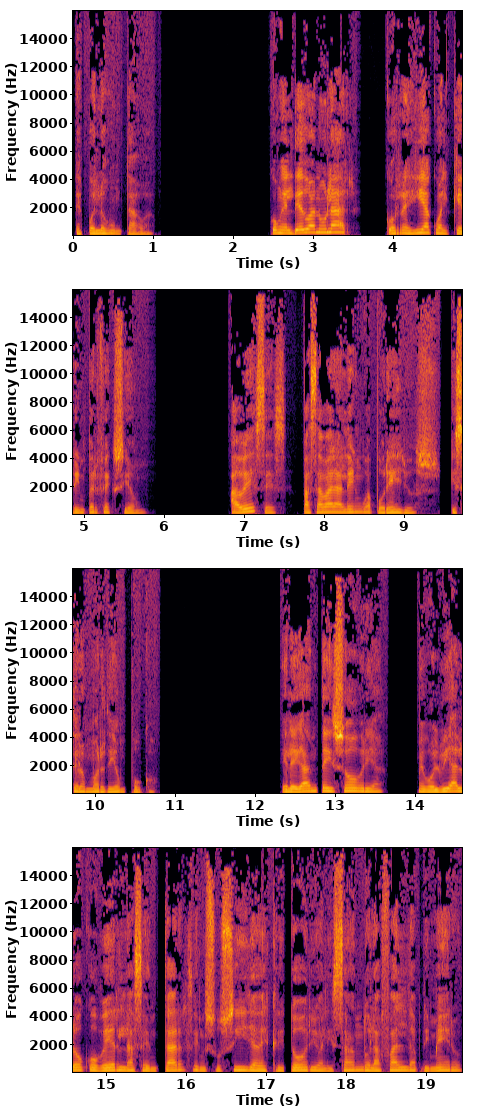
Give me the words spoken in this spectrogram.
después lo juntaba. Con el dedo anular corregía cualquier imperfección. A veces pasaba la lengua por ellos y se los mordía un poco. Elegante y sobria, me volvía loco verla sentarse en su silla de escritorio alisando la falda primero,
